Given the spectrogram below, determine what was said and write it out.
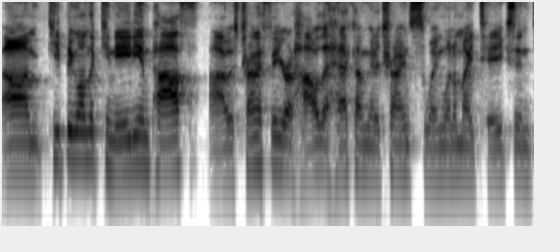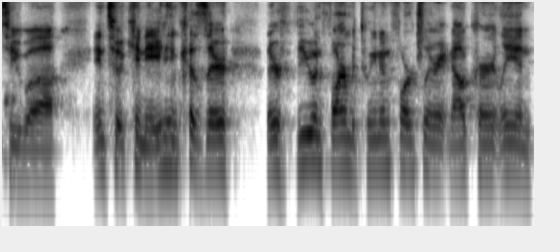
Um, keeping on the Canadian path, I was trying to figure out how the heck I'm going to try and swing one of my takes into uh, into a Canadian because they're they're few and far in between, unfortunately, right now, currently. And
